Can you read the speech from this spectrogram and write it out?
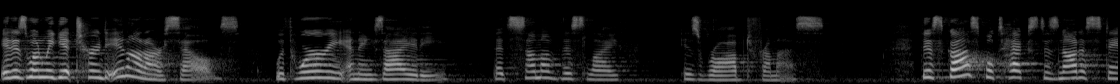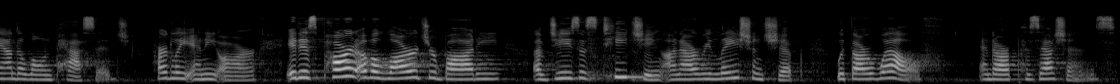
It is when we get turned in on ourselves with worry and anxiety that some of this life is robbed from us. This gospel text is not a standalone passage, hardly any are. It is part of a larger body of Jesus' teaching on our relationship with our wealth and our possessions.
